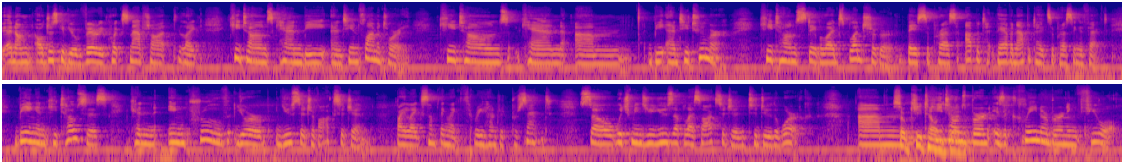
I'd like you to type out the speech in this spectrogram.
And I'm, I'll just give you a very quick snapshot. Like ketones can be anti-inflammatory. Ketones can um, be anti-tumor. Ketones stabilize blood sugar. They suppress appetite. They have an appetite-suppressing effect. Being in ketosis can improve your usage of oxygen by like something like 300%. So, which means you use up less oxygen to do the work. Um, So ketones ketones good. burn is a cleaner burning fuel.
